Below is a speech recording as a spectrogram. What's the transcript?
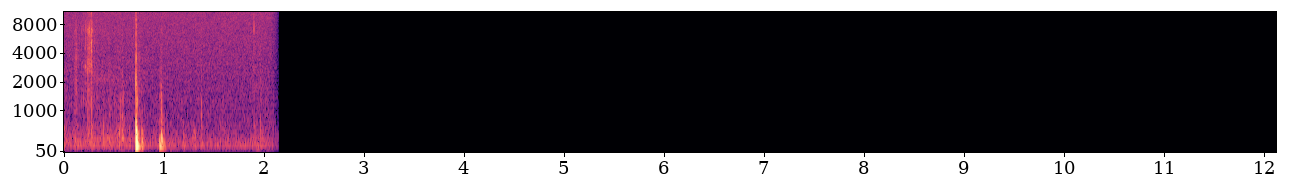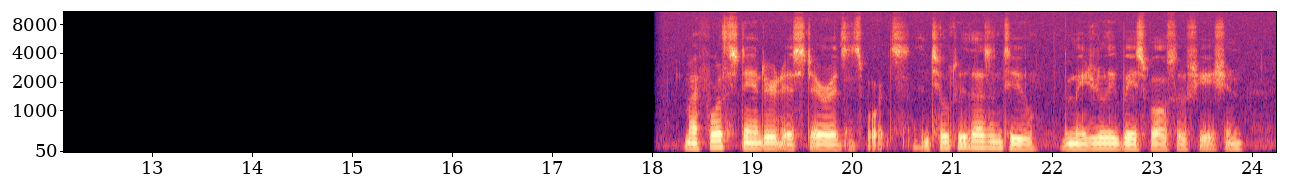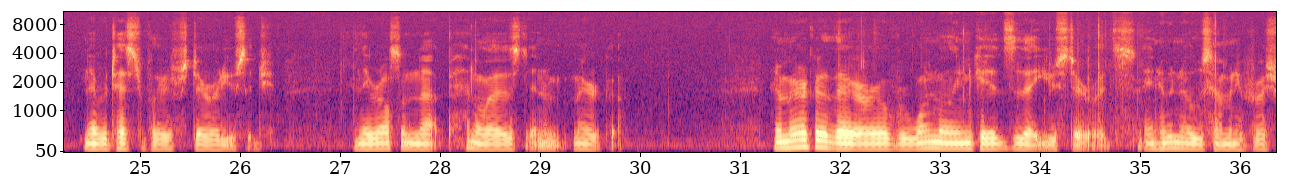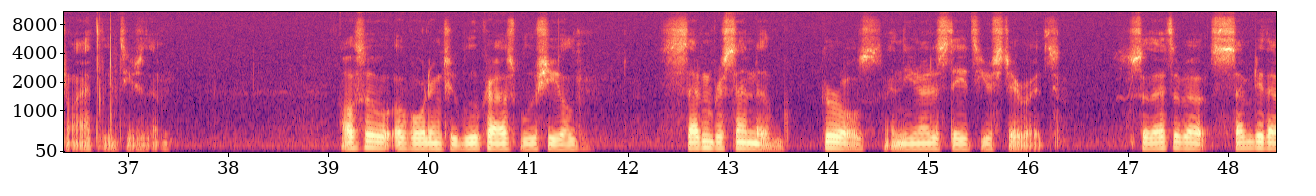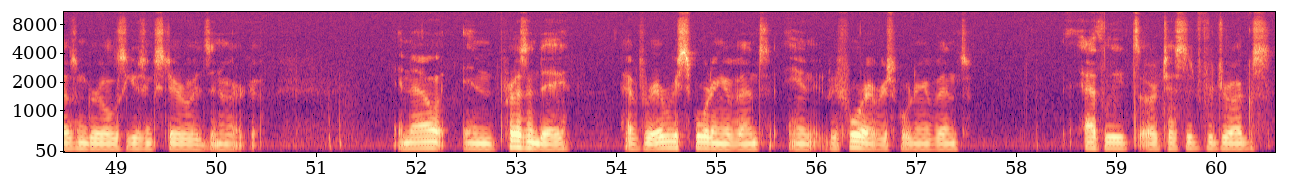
My fourth standard is steroids in sports. Until 2002, the Major League Baseball Association never tested players for steroid usage, and they were also not penalized in America. In America, there are over 1 million kids that use steroids, and who knows how many professional athletes use them. Also, according to Blue Cross Blue Shield, 7% of girls in the United States use steroids. So that's about 70,000 girls using steroids in America. And now, in present day, after every sporting event and before every sporting event, athletes are tested for drugs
